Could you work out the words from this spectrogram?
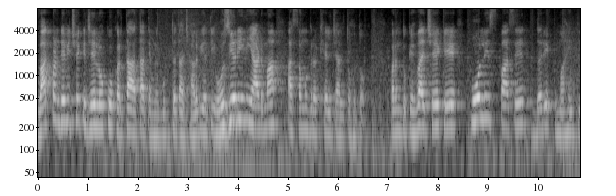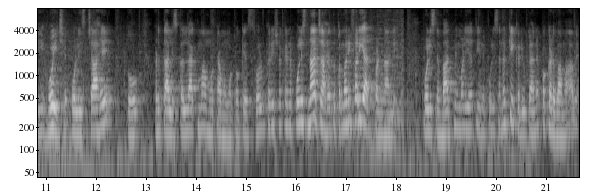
વાત પણ તેવી છે કે જે લોકો કરતા હતા તેમણે ગુપ્તતા જાળવી હતી. હોઝિયરીની આડમાં આ સમગ્ર ખેલ ચાલતો હતો. પરંતુ કહેવાય છે કે પોલીસ પાસે દરેક માહિતી હોય છે. પોલીસ ચાહે તો અડતાલીસ કલાકમાં મોટામાં મોટો કેસ સોલ્વ કરી શકે અને પોલીસ ના ચાહે તો તમારી ફરિયાદ પણ ના લે. પોલીસને બાતમી મળી હતી અને પોલીસે નક્કી કર્યું કે આને પકડવામાં આવે.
